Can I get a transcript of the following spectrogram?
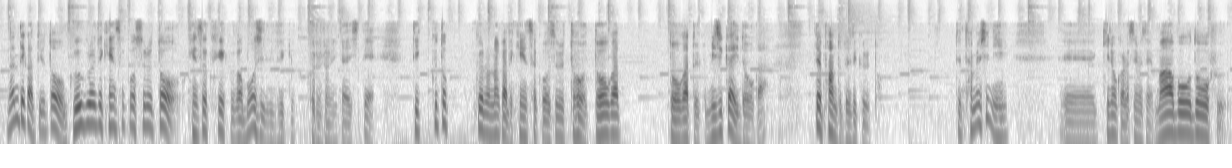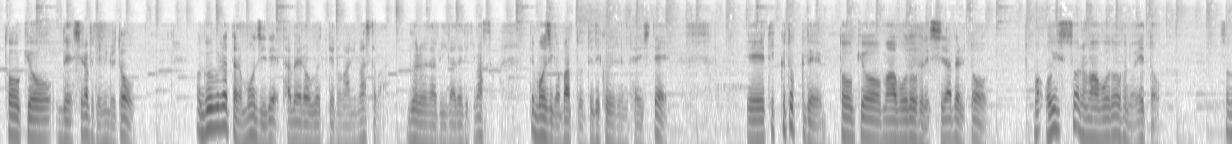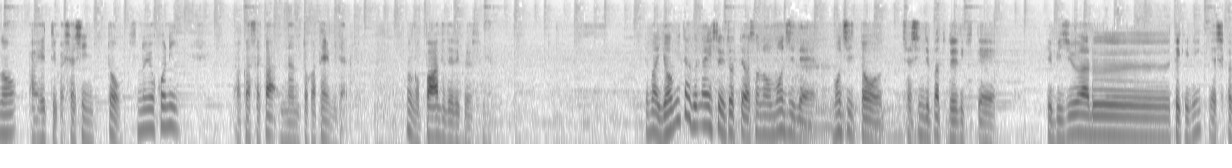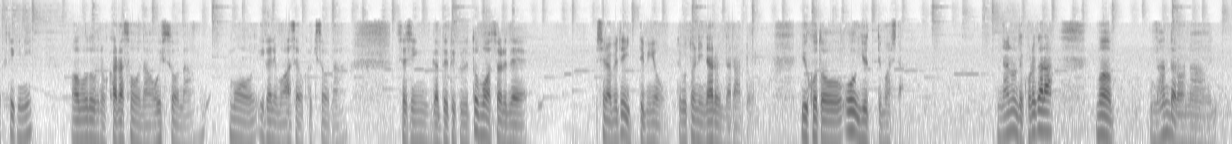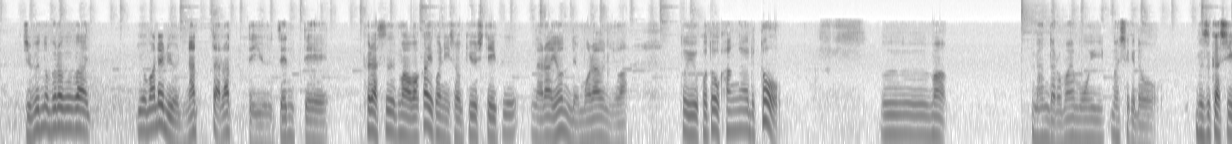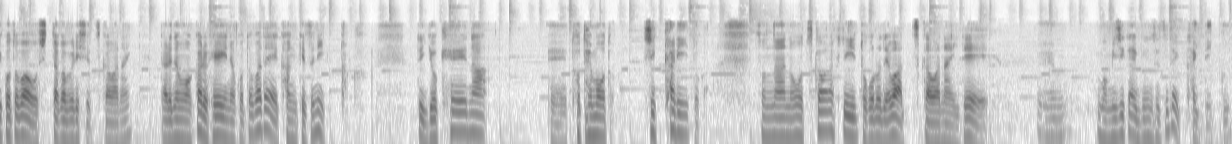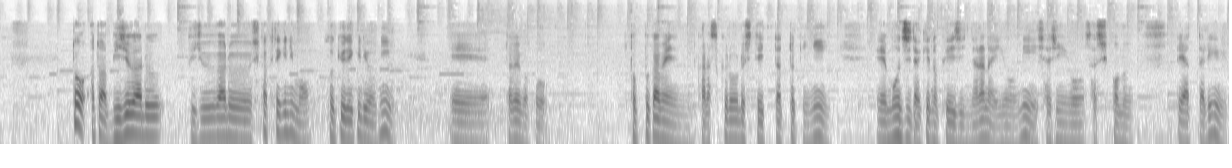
なんでかっていうと、Google で検索をすると、検索結果が文字で出てくるのに対して、TikTok の中で検索をすると、動画、動画というか短い動画でパンと出てくると。で、試しに、えー、昨日からすみません、麻婆豆腐東京で調べてみると、Google だったら文字で食べログっていうのがありますとか、グルナビが出てきます。で、文字がバッと出てくるのに対して、えー、TikTok で東京麻婆豆腐で調べると、ま、美味しそうな麻婆豆腐の絵と、その、あ絵っていうか写真と、その横に赤坂なんとか店みたいなのがバーって出てくるんですね。で、まあ、読みたくない人にとっては、その文字で、文字と写真でパッと出てきて、で、ビジュアル的に、や視覚的に、麻婆豆腐の辛そうな、美味しそうな、もういかにも汗をかきそうな写真が出てくると、もうそれで調べて行ってみようってことになるんだなということを言ってました。なのでこれから、まあ、なんだろうな、自分のブログが読まれるようになったらっていう前提、プラス、まあ、若い子に訴求していくなら読んでもらうには、ということを考えると、うーまあ、なんだろう、前も言いましたけど、難しい言葉を知ったかぶりして使わない。誰でもわかる平易な言葉で簡潔に書く。で、余計な、えー、とてもと、しっかりとか、そんなのを使わなくていいところでは使わないで、えー、もう短い文節で書いていく。と、あとはビジュアル、ビジュアル視覚的にも訴求できるように、えー、例えばこう、トップ画面からスクロールしていった時に、えー、文字だけのページにならないように写真を差し込むであったり、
